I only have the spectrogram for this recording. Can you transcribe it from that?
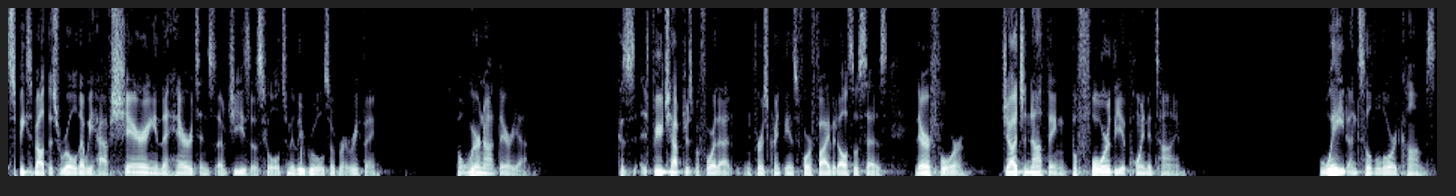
speaks about this role that we have, sharing in the inheritance of Jesus, who ultimately rules over everything. But we're not there yet. Because a few chapters before that, in 1 Corinthians 4 5, it also says, Therefore, judge nothing before the appointed time. Wait until the Lord comes.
